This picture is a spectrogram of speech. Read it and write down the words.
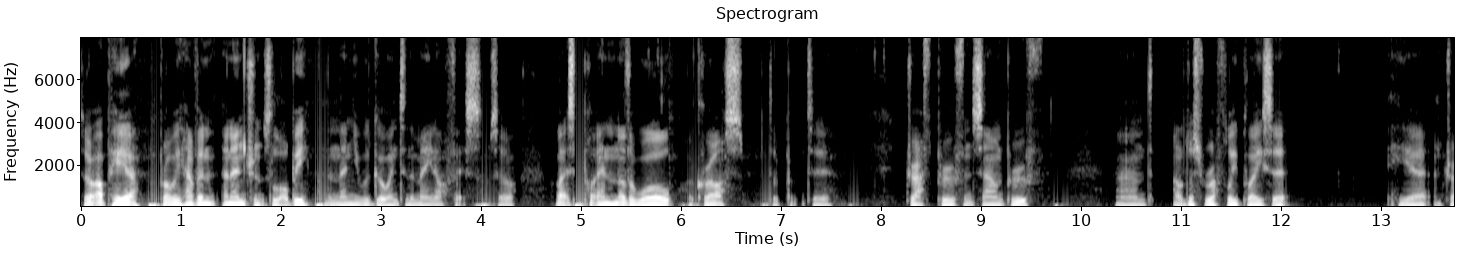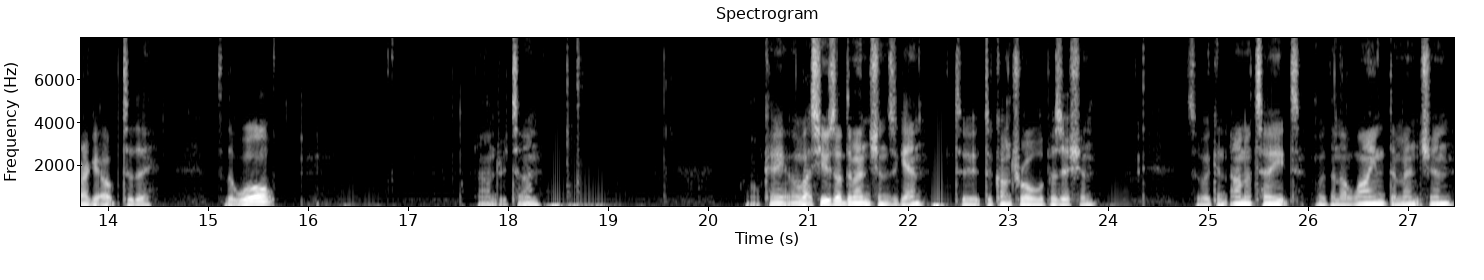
So up here, probably have an, an entrance lobby, and then you would go into the main office. So let's put in another wall across to, to draft proof and soundproof, and I'll just roughly place it here and drag it up to the to the wall and return. Okay, well, let's use our dimensions again to, to control the position. So we can annotate with an aligned dimension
